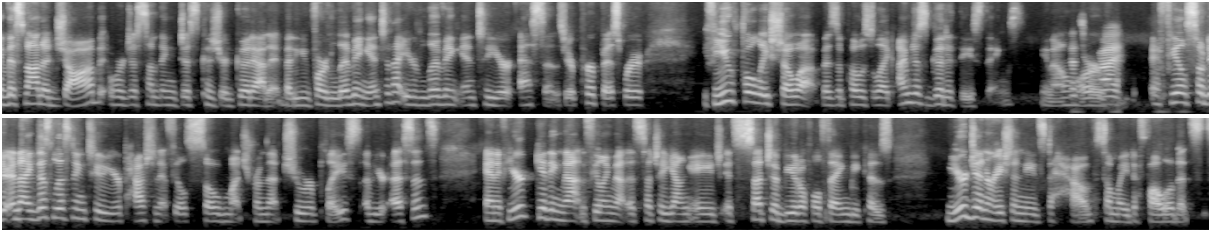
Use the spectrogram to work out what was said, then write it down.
if it's not a job or just something just because you're good at it, but if you are living into that, you're living into your essence, your purpose, where if you fully show up as opposed to like i'm just good at these things you know That's or right. it feels so and i just listening to your passion it feels so much from that truer place of your essence and if you're getting that and feeling that at such a young age it's such a beautiful thing because your generation needs to have somebody to follow that's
